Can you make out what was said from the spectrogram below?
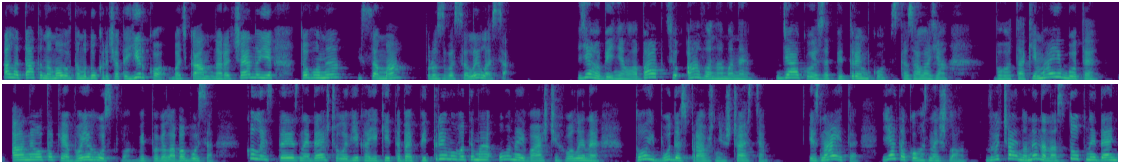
але тато намовив тамаду кричати гірко батькам нареченої, то вона і сама розвеселилася. Я обійняла бабцю, а вона мене. Дякую за підтримку, сказала я. Бо так і має бути, а не отаке боягузтво, відповіла бабуся. Колись ти знайдеш чоловіка, який тебе підтримуватиме у найважчі хвилини, то й буде справжнє щастя. І знаєте, я такого знайшла. Звичайно, не на наступний день,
